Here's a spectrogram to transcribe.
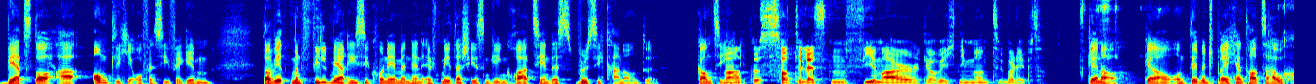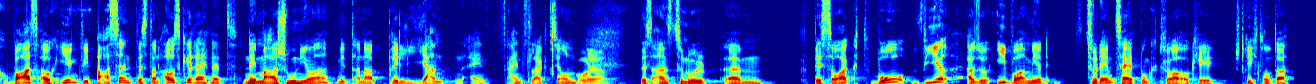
wird es da eine amtliche Offensive geben. Da wird man viel mehr Risiko nehmen, den Elfmeterschießen gegen Kroatien, das will sich keiner antun. Ganz sicher. Na, das hat die letzten viermal, glaube ich, niemand überlebt. Genau, genau. Und dementsprechend hat's auch, war es auch irgendwie passend, das dann ausgerechnet Neymar Junior mit einer brillanten Einzelaktion, oh ja. das 1 zu 0 ähm, besorgt, wo wir, also ich war mir zu dem Zeitpunkt klar, okay, Strich drunter.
